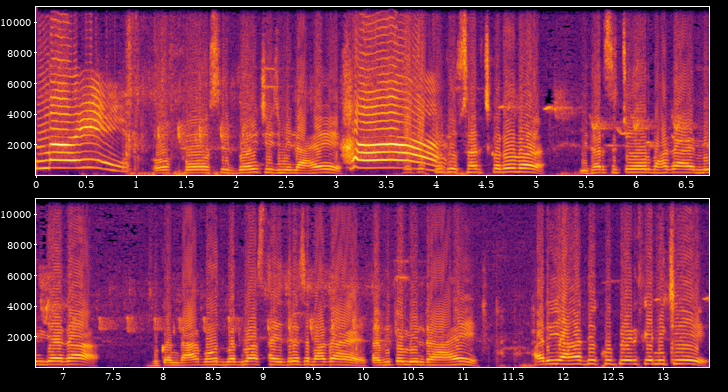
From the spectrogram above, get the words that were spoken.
नहीं। ओफो सिर्फ़ दो ही चीज़ मिला है। खोजो हाँ खोजो सर्च करो ना इधर से चोर भागा है मिल जाएगा। दुकानदार बहुत बदमाश था इधर से भागा है तभी तो मिल रहा है। अरे यहाँ देखो पेड़ के नीचे।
